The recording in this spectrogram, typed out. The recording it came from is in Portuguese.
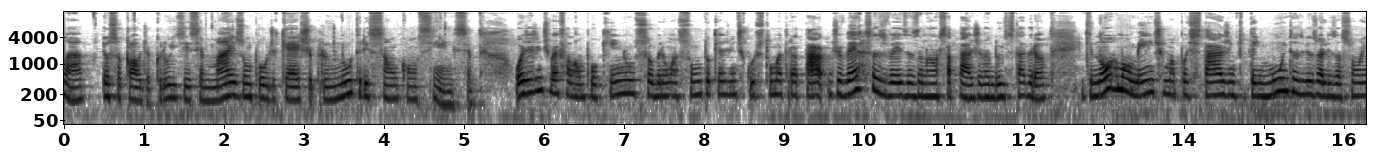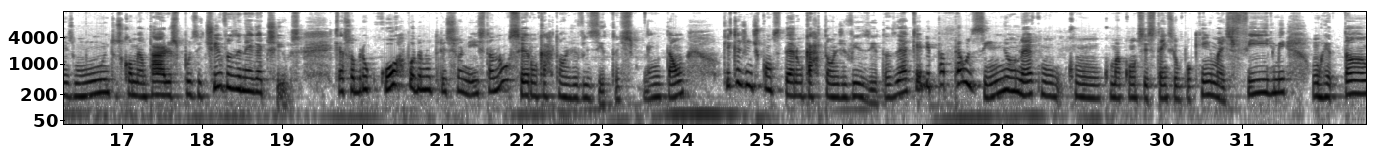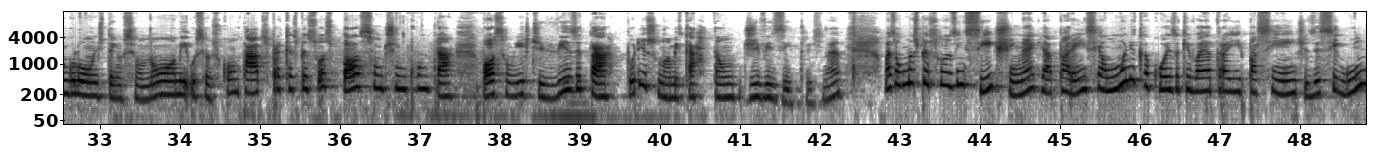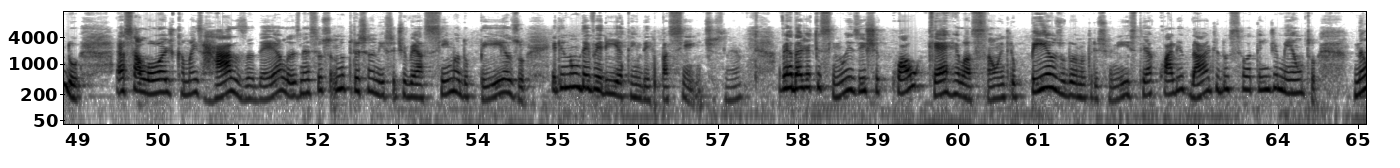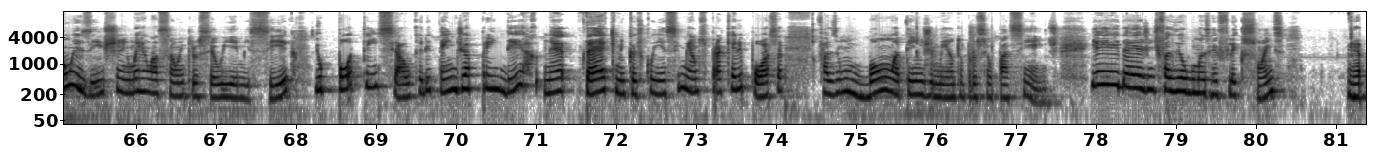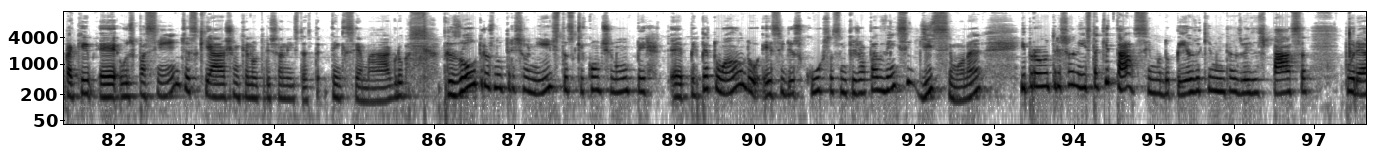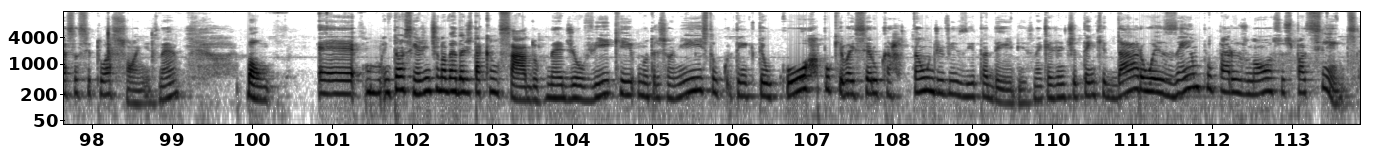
Olá, eu sou Cláudia Cruz e esse é mais um podcast para o Nutrição Consciência. Hoje a gente vai falar um pouquinho sobre um assunto que a gente costuma tratar diversas vezes na nossa página do Instagram, e que normalmente é uma postagem que tem muitas visualizações, muitos comentários positivos e negativos, que é sobre o corpo do nutricionista não ser um cartão de visitas. Né? Então, o que, que a gente considera um cartão de visitas? É aquele papelzinho, né, com, com, com, uma consistência um pouquinho mais firme, um retângulo onde tem o seu nome, os seus contatos, para que as pessoas possam te encontrar, possam ir te visitar. Por isso o nome cartão de visitas, né? Mas algumas pessoas insistem, né, que a aparência é a única coisa que vai atrair pacientes. E segundo essa lógica mais rasa delas, né, se o nutricionista estiver acima do peso, ele não deveria atender pacientes, né? A verdade é que sim, não existe qualquer relação entre o peso do nutricionista e a qualidade do seu atendimento. Não existe nenhuma relação entre o seu IMC e o potencial que ele tem de aprender né, técnicas, conhecimentos para que ele possa fazer um bom atendimento para o seu paciente. E aí a ideia é a gente fazer algumas reflexões é, para que é, os pacientes que acham que nutricionista tem que ser magro, para os outros nutricionistas que continuam per, é, perpetuando esse discurso assim que já está vencidíssimo, né? E para o nutricionista que está acima do peso, que muitas vezes passa por essas situações, né? Bom, é, então, assim, a gente na verdade está cansado né, de ouvir que o nutricionista tem que ter o corpo que vai ser o cartão de visita deles, né, que a gente tem que dar o exemplo para os nossos pacientes.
